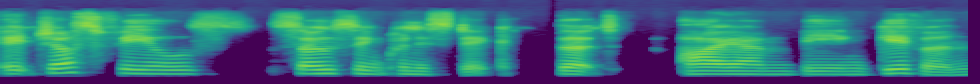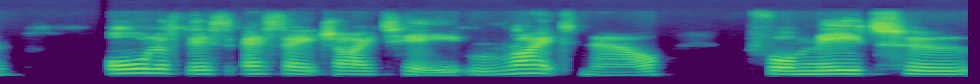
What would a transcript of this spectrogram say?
It just feels so synchronistic that I am being given all of this SHIT right now for me to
